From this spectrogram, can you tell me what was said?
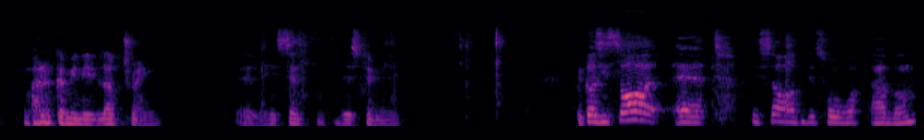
vinyl community love train. And he sent this to me because he saw it. He saw this whole album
